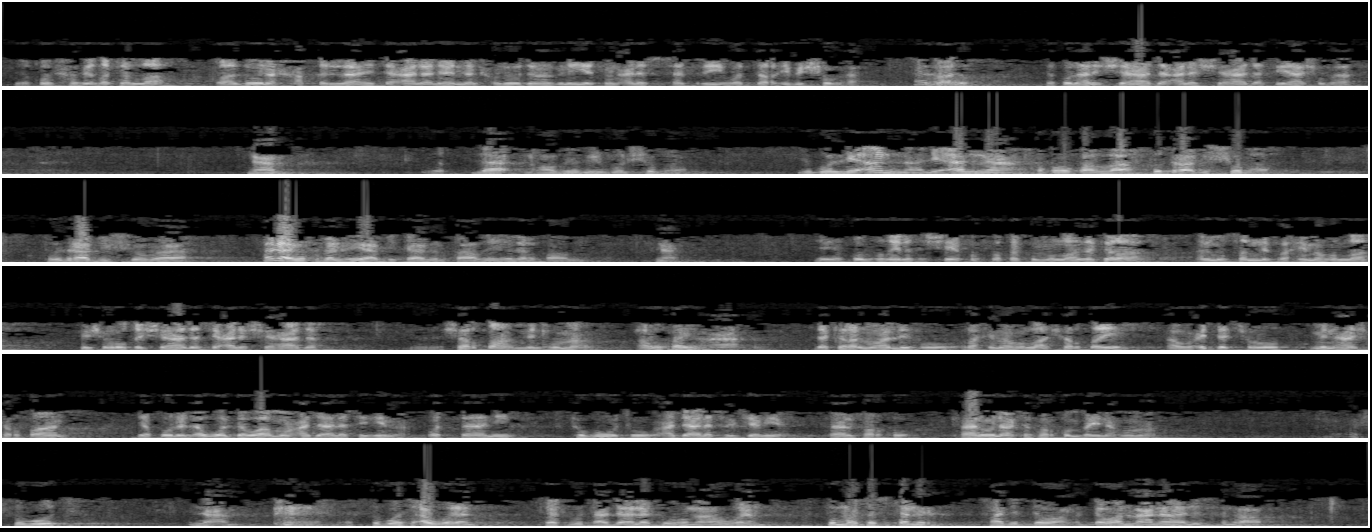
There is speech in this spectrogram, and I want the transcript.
يقول حفظك الله قال دون حق الله تعالى لأن الحدود مبنية على الستر والدرء بالشبهة. هذا يقول هل الشهادة على الشهادة فيها شبهة؟ نعم. لا ما هو يقول شبهة. يقول لأن لأن حقوق الله تدرى بالشبهة. تدرى بالشبهة. فلا يقبل فيها كتاب القاضي إلى القاضي نعم يقول فضيلة الشيخ وفقكم الله ذكر المصنف رحمه الله في شروط الشهادة على الشهادة شرطان منهما أو شرطين. ذكر المؤلف رحمه الله شرطين أو عدة شروط منها شرطان يقول الأول دوام عدالتهما والثاني ثبوت عدالة الجميع فهل فرق هل هناك فرق بينهما؟ الثبوت نعم. الثبوت أولا تثبت عدالتهما أولا ثم تستمر. هذا الدوام. الدوام معناها الاستمرار.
